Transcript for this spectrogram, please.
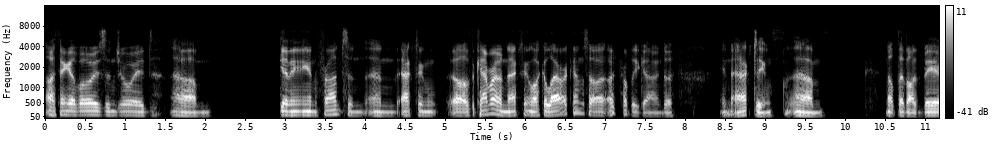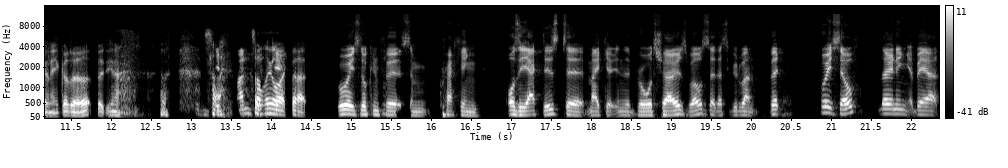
I think I've always enjoyed um, getting in front and, and acting of uh, the camera and acting like a larrikin. So I, would probably go into into acting. Um, not that I'd be any good at it, but you know, so, something like that. We're always looking for some cracking Aussie actors to make it in the broad show as well. So that's a good one. But for yourself, learning about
